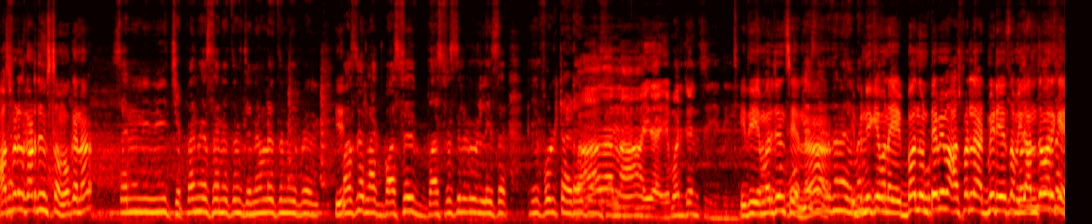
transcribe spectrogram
హాస్పిటల్ కాడ దించుతాం ఓకేనా? సార్ నేను చెప్పాను కదా సార్ నేను జనంలో ఇప్పుడు బస్ నాకు బస్ బస్ ఫెసిలిటీ కూడా లేదు సార్. నేను ఫుల్ టైర్డ్ ఎమర్జెన్సీ ఇది. ఇది ఎమర్జెన్సీ అన్నా? ఇప్పుడు నీకు ఏమైనా ఇబ్బంది ఉంటే మేము హాస్పిటల్ అడ్మిట్ చేస్తాం ఇది అంతవరకే.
